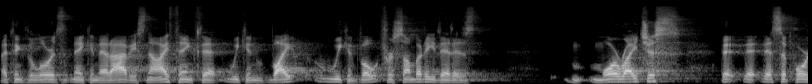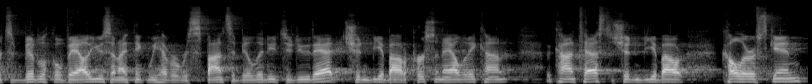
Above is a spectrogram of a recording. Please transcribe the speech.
I think the Lord's making that obvious. Now, I think that we can, we can vote for somebody that is more righteous, that, that, that, supports biblical values, and I think we have a responsibility to do that. It shouldn't be about a personality con- contest, it shouldn't be about color of skin,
